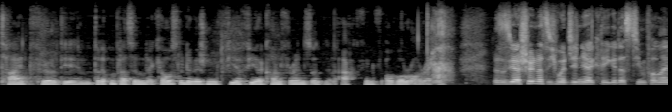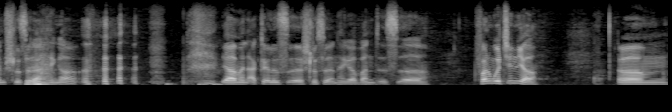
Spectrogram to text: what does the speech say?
tied für den dritten Platz in der Coastal Division, 4-4 Conference und ein 8-5 Overall Rating. Das ist ja schön, dass ich Virginia kriege, das Team von meinem Schlüsselanhänger. Ja, ja mein aktuelles äh, Schlüsselanhängerband ist äh, von Virginia. Ähm,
